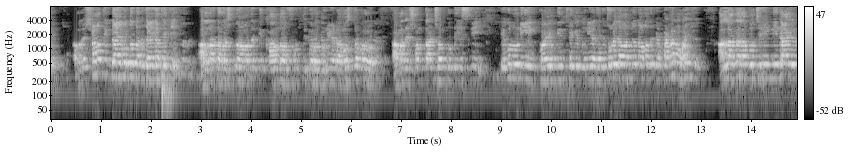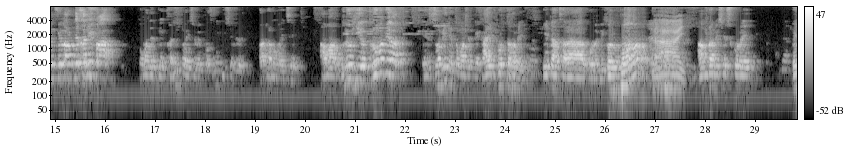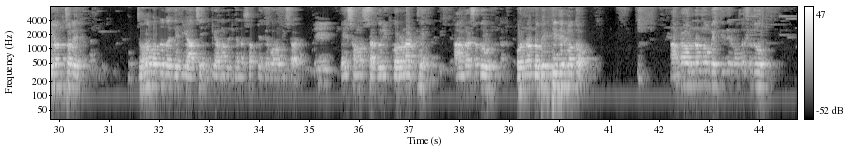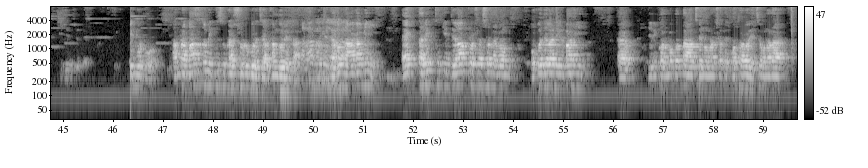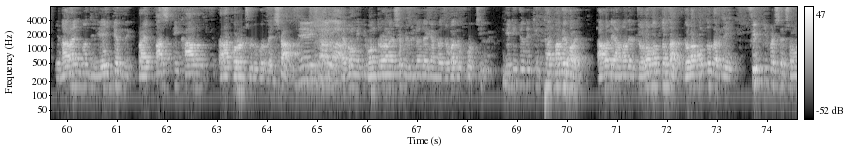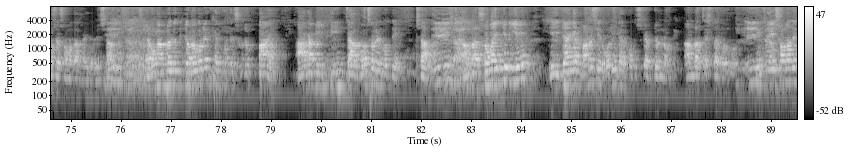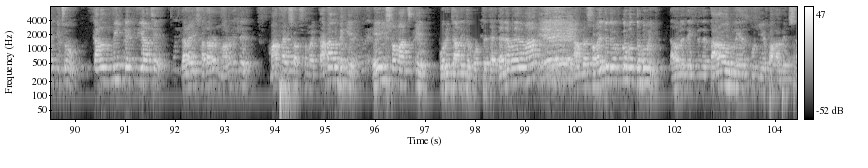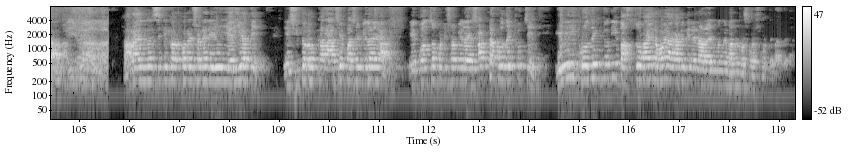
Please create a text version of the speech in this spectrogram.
আমাদের সামাজিক দায়বদ্ধতার জায়গা থেকে আল্লাহ তালা শুধু আমাদেরকে খাওয়া দাওয়া, ফুর্তি করো, দুনিয়াটা নষ্ট করো, আমাদের সন্তান, সন্ততি, স্ত্রী, এগুলো নিয়ে কয়েকদিন থেকে দুনিয়া থেকে চলে যাওয়ার জন্য আমাদেরকে পাঠানো হয়নি। আল্লাহ তালা বলছেন, ইন্নি জাইলুন ফিল খলিফা। তোমাদেরকে খলিফা হিসেবে প্রতিনিধি হিসেবে পাঠানো হয়েছে। আমার উলুহিয়ত রুবুবিয়ত এই জমিনে তোমাদেরকে কায়েম করতে হবে। এটা ছাড়া আর কোনো বিকল্প নাই। আমরা বিশেষ করে এই অঞ্চলে জলবদ্ধতা যেটি আছে এটি আমাদের জন্য সবচেয়ে বড় বিষয়। এই সমস্যা দূরীকরণার্থে আমরা শুধু অন্যান্য ব্যক্তিদের মতো আমরা অন্যান্য ব্যক্তিদের মতো শুধু? আমরা বাস্তবে কিছু কাজ শুরু করেছি, আলহামদুলিল্লাহ। এবং আগামী এক তারিখ থেকে জেলা প্রশাসন এবং উপজেলা নির্বাহী যিনি কর্মকর্তা আছেন, ওনার সাথে কথা হয়েছে। ওনারা নারায়ণগঞ্জে এই কেন্দ্রিক প্রায় পাঁচটি খাল তারা করণ শুরু করবে এবং এটি মন্ত্রণালয়ের সাথে বিভিন্ন জায়গায় আমরা যোগাযোগ করছি। এটি যদি ঠিকঠাক ভাবে হয় তাহলে আমাদের জলবদ্ধতার জলাবদ্ধতার যে ফিফটি পার্সেন্ট সমস্যার সমাধান হয়ে যাবে এবং আমরা যদি জনগণের খেদমতের সুযোগ পাই আগামী তিন চার বছরের মধ্যে আমরা সবাইকে নিয়ে এই জায়গার মানুষের অধিকার প্রতিষ্ঠার জন্য আমরা চেষ্টা করব। কিন্তু এই সমাজের কিছু কাল্পিক ব্যক্তি আছে যারা এই সাধারণ মানুষদের মাথায় সব সময় কাটাল ভেঙে এই সমাজকে পরিচালিত করতে চায়, তাই না ভাই আমার আমরা সবাই যদি ঐক্যবদ্ধ হই, তাহলে দেখবেন যে তারাও লেজ ফুটিয়ে পালাবে নারায়ণগঞ্জ সিটি কর্পোরেশনের এই এরিয়াতে এই শীতলক্ষার আশেপাশে মিলাইয়া এই পঞ্চকোটি সব মিলাইয়া সাতটা প্রজেক্ট হচ্ছে। এই প্রজেক্ট যদি বাস্তবায়ন হয়, আগামী দিনে নারায়ণগঞ্জে মানুষ বসবাস করতে পারবে না।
